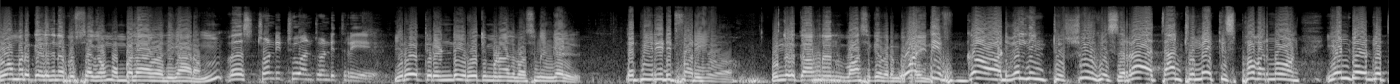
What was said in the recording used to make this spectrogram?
ரோமருக்கு எழுதின புஸ்தகம் ஒன்பதாவது அதிகாரம் verse 22 and 23. இருபத்தி ரெண்டு இருபத்தி மூணாவது வசனங்கள் Let me read it for you. உங்களுக்காக நான் வாசிக்க What விரும்புகிறேன் if God, willing to shew his wrath and to make his power known, endured with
